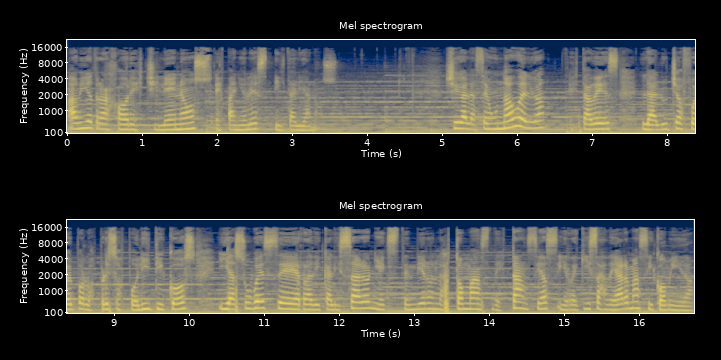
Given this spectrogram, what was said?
Había trabajadores chilenos, españoles e italianos. Llega la segunda huelga esta vez la lucha fue por los presos políticos y a su vez se radicalizaron y extendieron las tomas de estancias y requisas de armas y comida.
